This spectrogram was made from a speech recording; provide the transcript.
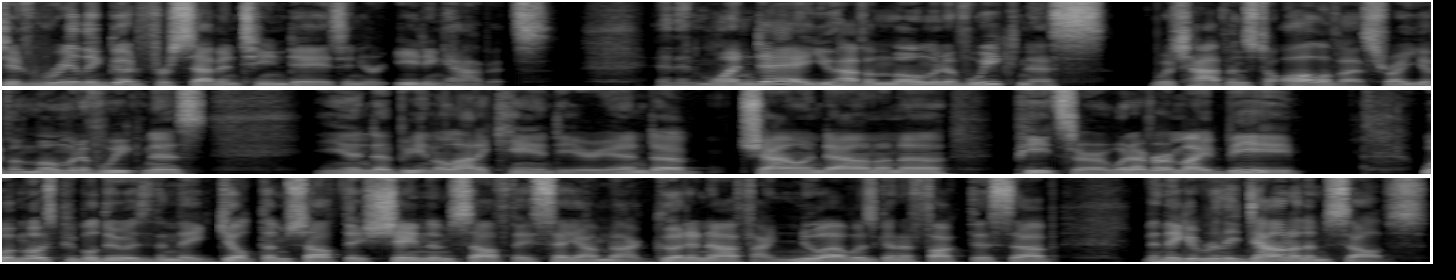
did really good for 17 days in your eating habits. And then one day you have a moment of weakness, which happens to all of us, right? You have a moment of weakness, you end up eating a lot of candy or you end up chowing down on a pizza or whatever it might be. What most people do is then they guilt themselves, they shame themselves, they say, I'm not good enough, I knew I was gonna fuck this up. And they get really down on themselves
